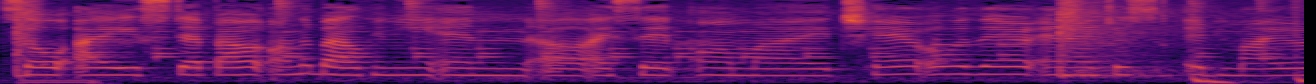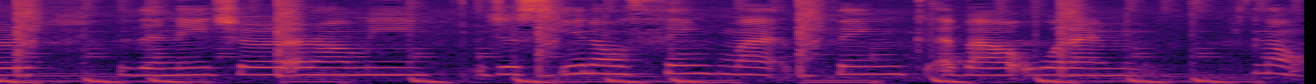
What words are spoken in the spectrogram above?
so I step out on the balcony and uh, I sit on my chair over there and I just admire the nature around me. Just you know, think my think about what I'm. No,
